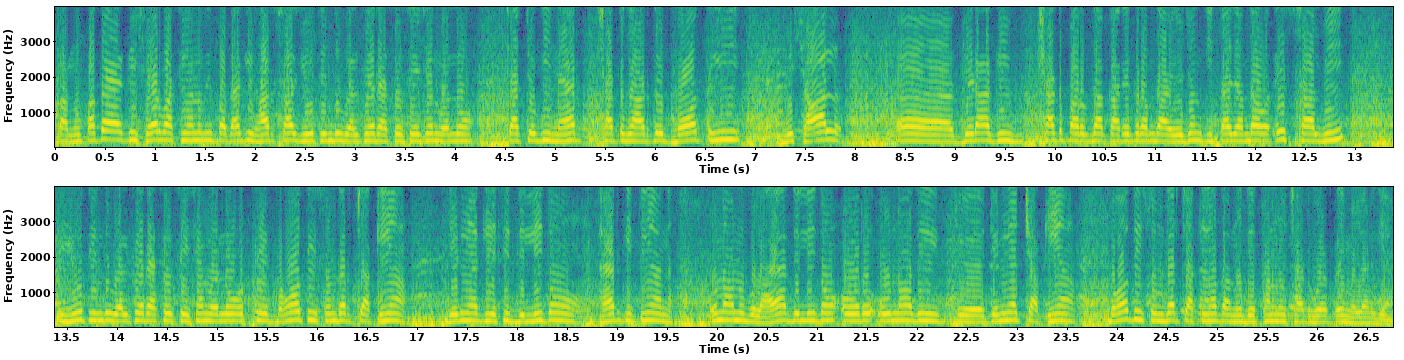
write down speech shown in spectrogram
ਤੁਹਾਨੂੰ ਪਤਾ ਹੈ ਕਿ ਸ਼ਹਿਰ ਵਾਸੀਆਂ ਨੂੰ ਵੀ ਪਤਾ ਕਿ ਹਰ ਸਾਲ ਯੂਥ ਹਿੰਦੂ ਵੈਲਫੇਅਰ ਐਸੋਸੀਏਸ਼ਨ ਵੱਲੋਂ ਚਾਚੋਗੀ ਨਹਿਰ ਛੱਟ ਗਾੜ ਤੇ ਬਹੁਤ ਹੀ ਵਿਸ਼ਾਲ ਜਿਹੜਾ ਕਿ ਛਠ ਪਰਵ ਦਾ ਕਾਰਜਕ੍ਰਮ ਦਾ ਆਯੋਜਨ ਕੀਤਾ ਜਾਂਦਾ ਔਰ ਇਸ ਸਾਲ ਵੀ ਯੂਥ ਹਿੰਦੂ ਵੈਲਫੇਅਰ ਐਸੋਸੀਏਸ਼ਨ ਵੱਲੋਂ ਉੱਥੇ ਬਹੁਤ ਹੀ ਸੁੰਦਰ ਝਾਕੀਆਂ ਜਿਹੜੀਆਂ ਕਿ ਅਸੀਂ ਦਿੱਲੀ ਤੋਂ ਹਾਇਰ ਕੀਤੀਆਂ ਹਨ, ਉਹਨਾਂ ਨੂੰ ਬੁਲਾਇਆ ਦਿੱਲੀ ਤੋਂ ਔਰ ਉਹਨਾਂ ਦੀ ਜਿਹੜੀਆਂ ਝਾਕੀਆਂ, ਬਹੁਤ ਹੀ ਸੁੰਦਰ ਝਾਕੀਆਂ ਤੁਹਾਨੂੰ ਦੇਖਣ ਨੂੰ ਛੱਟ ਗੁੜ ਤੇ ਮਿਲਣਗੀਆਂ।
